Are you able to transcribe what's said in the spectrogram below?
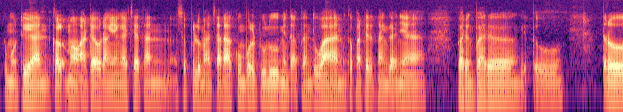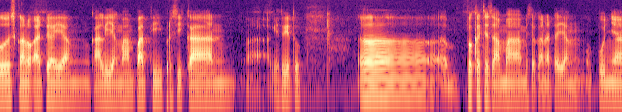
Kemudian kalau mau ada orang yang hajatan sebelum acara kumpul dulu minta bantuan kepada tetangganya bareng-bareng gitu. Terus kalau ada yang kali yang mampat dibersihkan gitu gitu eh, bekerja sama misalkan ada yang punya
